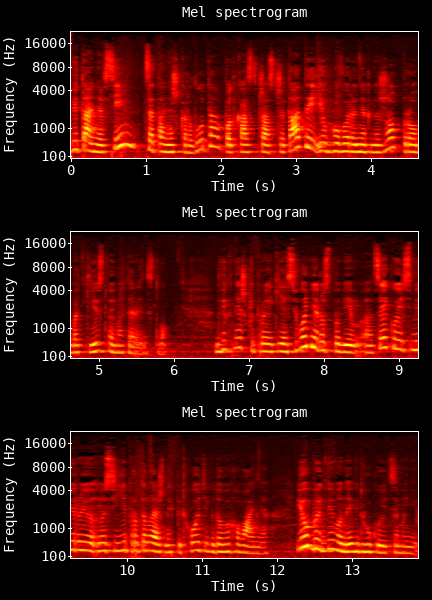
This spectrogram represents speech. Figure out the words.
Вітання всім! Це Таня Шкарлута, подкаст Час читати і обговорення книжок про батьківство і материнство. Дві книжки, про які я сьогодні розповім, це якоюсь мірою носії протилежних підходів до виховання, і обидві вони відгукуються мені.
